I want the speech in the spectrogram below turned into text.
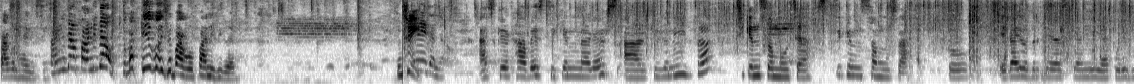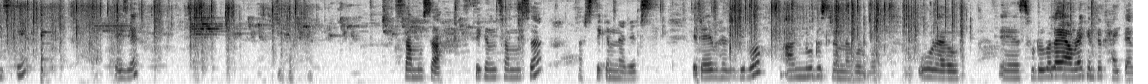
পাগল হয়ে গেছে। পানি দাও পানি দাও। তোমার কে কইছে পাগল? পানি তুই আজকে খাবে চিকেন নাগেটস আর কি জানি এটা? চিকেন সমুচা চিকেন সামোসা তো এটাই ওদেরকে আজকে আমি ইয়া করে দিচ্ছি। এই যে। সামোসা চিকেন সামোসা আর চিকেন নাগেটস এটাই ভেজে দিব আর নুডলস রান্না করব। ওরাও ছোটোবেলায় আমরা কিন্তু খাইতাম।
